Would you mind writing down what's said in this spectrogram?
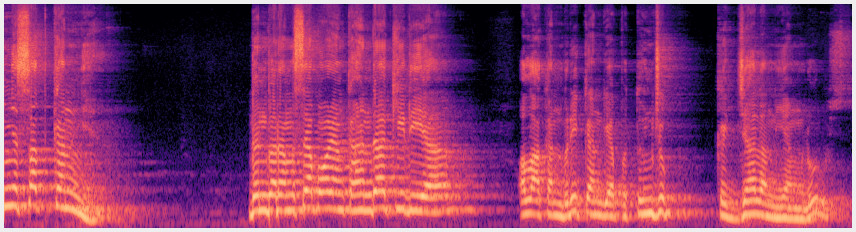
menyesatkannya. Dan barang siapa orang yang kehendaki dia, Allah akan berikan dia petunjuk ke jalan yang lurus.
